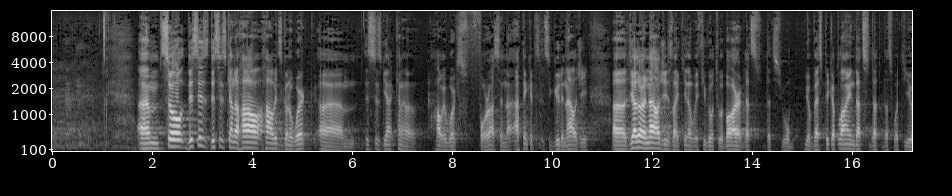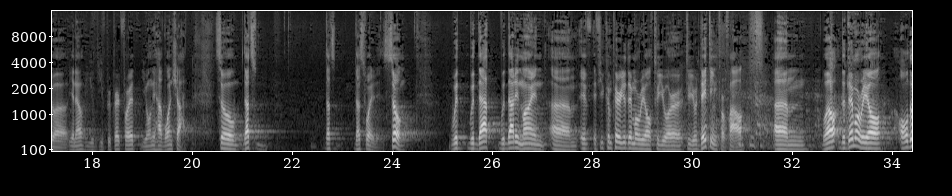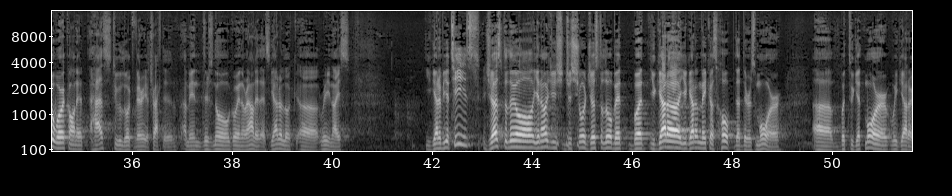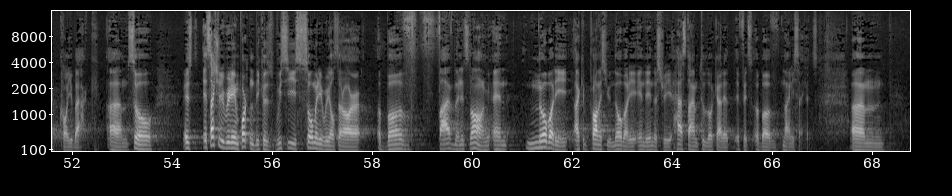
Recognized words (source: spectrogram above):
Um, so this is this is kind of how how it's going to work. Um, this is kind of how it works for us, and I think it's it's a good analogy. Uh, the other analogy is like you know if you go to a bar, that's that's your your best pickup line. That's that that's what you uh, you know you you prepared for it. You only have one shot, so that's that's that's what it is. So. With, with, that, with that in mind, um, if, if you compare your demo reel to your, to your dating profile, um, well, the demo reel, all the work on it has to look very attractive. I mean, there's no going around it. It's got to look uh, really nice. You got to be a tease, just a little, you know, you just show just a little bit, but you gotta, you gotta make us hope that there's more. Uh, but to get more, we gotta call you back. Um, so it's, it's actually really important because we see so many reels that are above five minutes long, and nobody, I can promise you, nobody in the industry has time to look at it if it's above 90 seconds. Um,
